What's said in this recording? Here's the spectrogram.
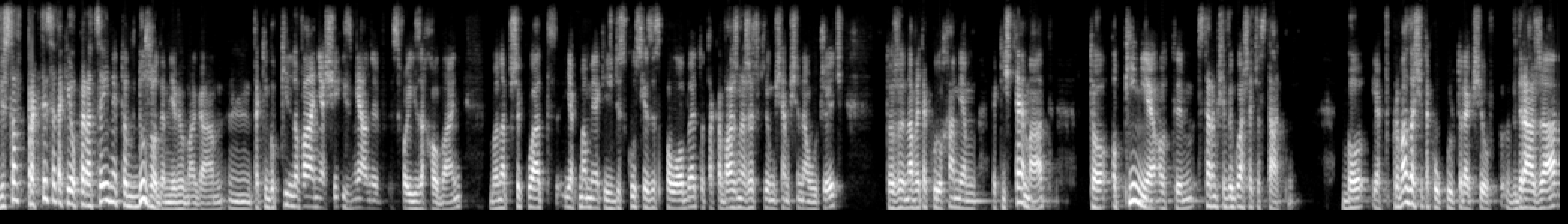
Wiesz co, w praktyce takiej operacyjnej to dużo ode mnie wymaga mm, takiego pilnowania się i zmiany swoich zachowań, bo na przykład jak mamy jakieś dyskusje zespołowe, to taka ważna rzecz, której musiałem się nauczyć, to że nawet jak uruchamiam jakiś temat, to opinię o tym staram się wygłaszać ostatni. Bo jak wprowadza się taką kulturę, jak się wdraża,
